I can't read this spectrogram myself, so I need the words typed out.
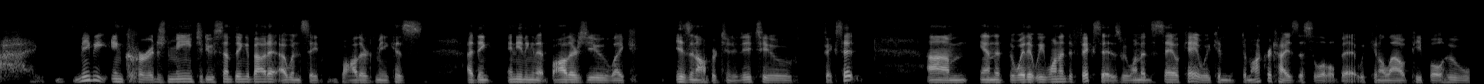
maybe encouraged me to do something about it. I wouldn't say bothered me because I think anything that bothers you like is an opportunity to fix it. Um, and that the way that we wanted to fix it is we wanted to say, okay, we can democratize this a little bit. We can allow people who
